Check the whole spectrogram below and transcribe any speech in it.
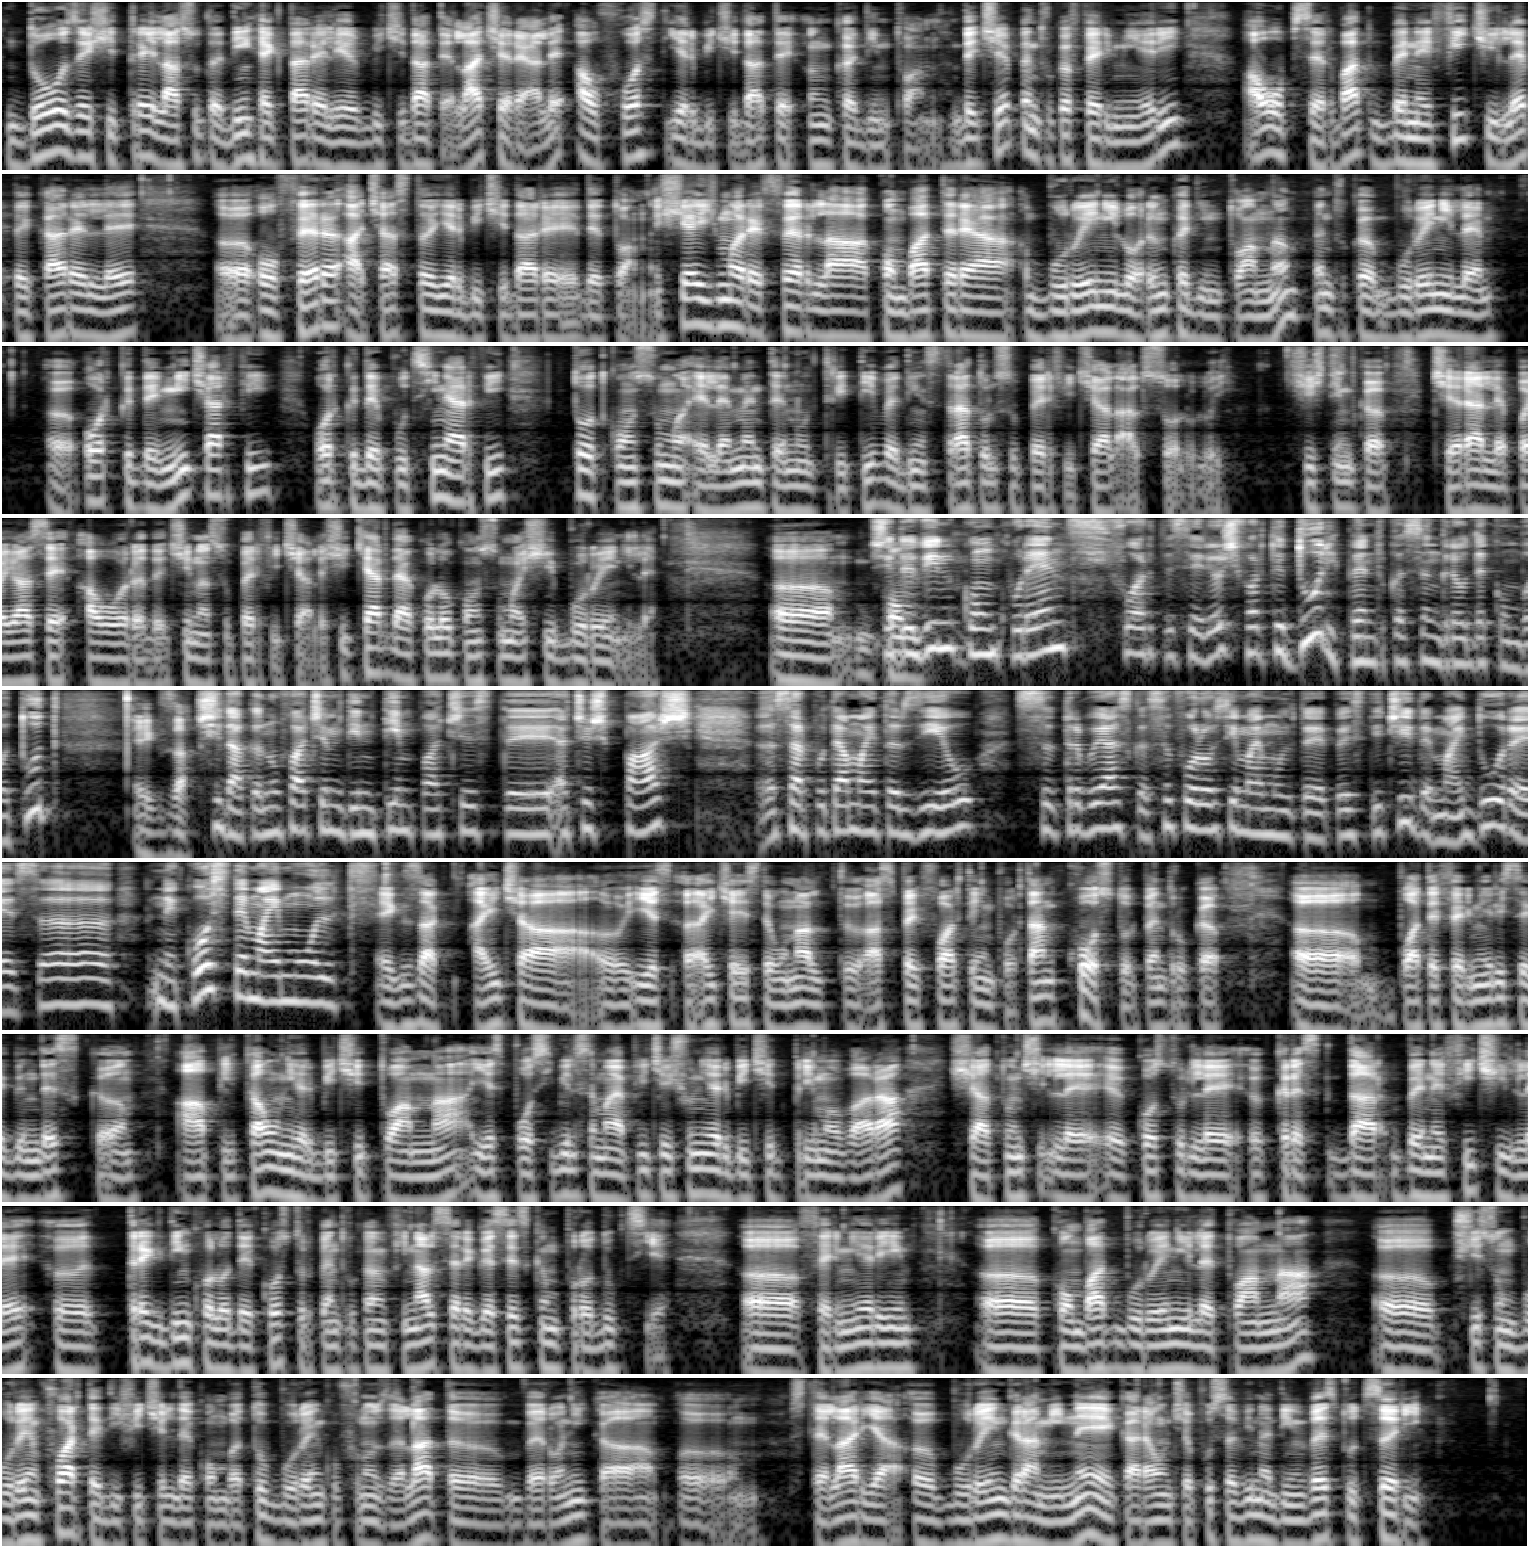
23% din hectarele erbicidate la cereale au fost erbicidate încă din toamnă. De ce? Pentru că fermierii au observat beneficiile pe care le uh, Uh, oferă această ierbicidare de toamnă. Și aici mă refer la combaterea buruienilor încă din toamnă, pentru că buruienile, uh, oricât de mici ar fi, oricât de puține ar fi, tot consumă elemente nutritive din stratul superficial al solului. Și știm că cerealele păioase au o rădăcină superficială și chiar de acolo consumă și buruienile. Uh, și com- devin concurenți foarte serioși și foarte duri pentru că sunt greu de combătut Exact. Și dacă nu facem din timp aceste, acești pași, uh, s-ar putea mai târziu să trebuiască să folosim mai multe pesticide, mai dure, să ne coste mai mult. Exact. Aici, uh, aici este un alt aspect foarte important, costul, pentru că Uh, poate fermierii se gândesc că a aplica un erbicid toamna este posibil să mai aplice și un erbicid primăvara și atunci le, uh, costurile uh, cresc, dar beneficiile trec dincolo de costuri pentru că în final se regăsesc în producție. Fermierii combat buruienile toamna, Uh, și sunt buruieni foarte dificil de combătut, buruieni cu frunză lată, Veronica, uh, Stelaria, uh, buruieni graminee care au început să vină din vestul țării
